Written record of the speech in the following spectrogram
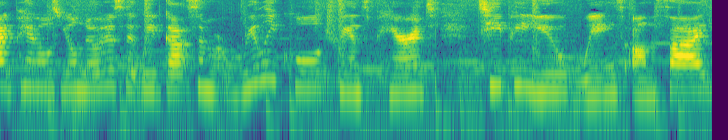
Side panels, you'll notice that we've got some really cool transparent TPU wings on the side,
